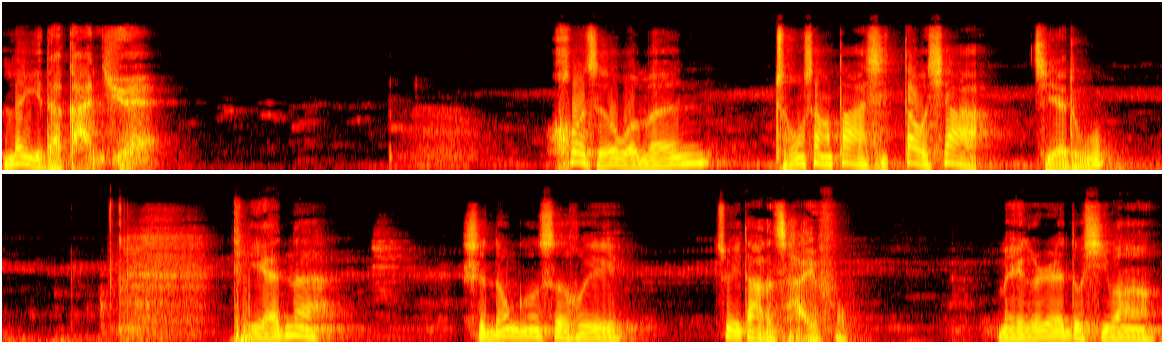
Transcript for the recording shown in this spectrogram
累的感觉。或者我们从上大到下解读，田呢是农耕社会最大的财富，每个人都希望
